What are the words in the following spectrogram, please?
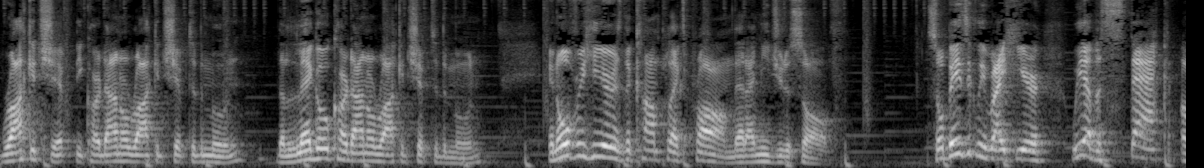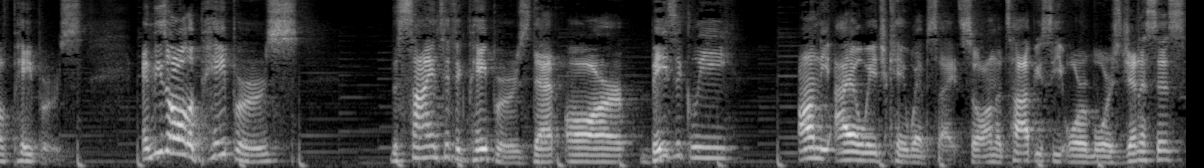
rocket ship, the Cardano rocket ship to the moon, the Lego Cardano rocket ship to the moon. And over here is the complex problem that I need you to solve. So basically right here, we have a stack of papers. And these are all the papers the scientific papers that are basically on the IOHK website. So on the top, you see Ouroboros Genesis.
